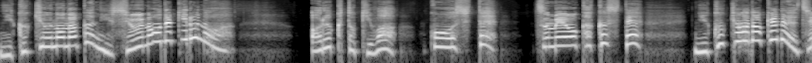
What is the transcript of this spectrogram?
肉球の中に収納できるの。歩くときはこうして爪を隠して肉球だけで地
